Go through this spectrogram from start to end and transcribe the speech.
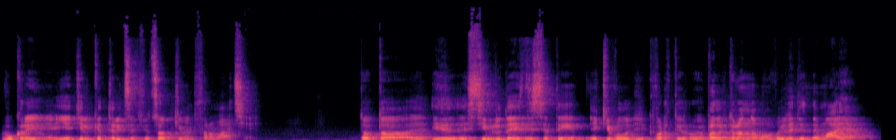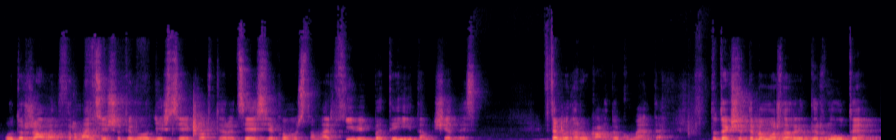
в Україні є тільки 30% інформації. Тобто е, і 7 людей з 10, які володіють квартирою, в електронному вигляді немає у держави інформації, що ти володієш цією квартирою. Це є в якомусь там архіві БТІ, там ще десь. В тебе на руках документи. Тобто, якщо тебе можна рейдернути,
